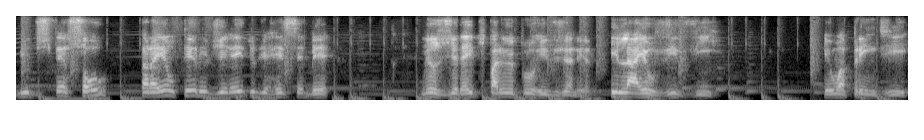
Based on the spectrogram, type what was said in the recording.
me dispensou para eu ter o direito de receber meus direitos para eu ir para o Rio de Janeiro. E lá eu vivi eu aprendi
